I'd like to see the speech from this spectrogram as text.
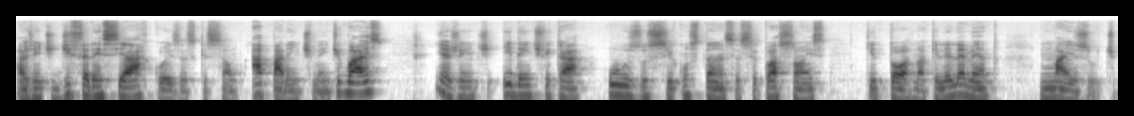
a gente diferenciar coisas que são aparentemente iguais e a gente identificar usos, circunstâncias, situações que tornam aquele elemento mais útil.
